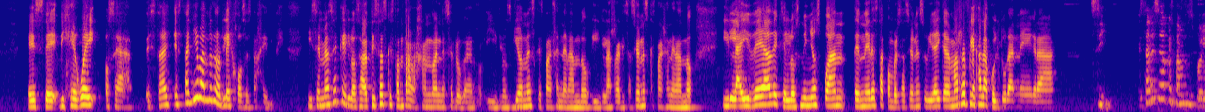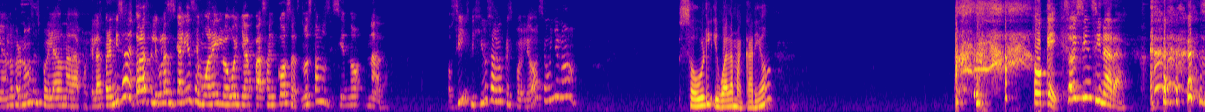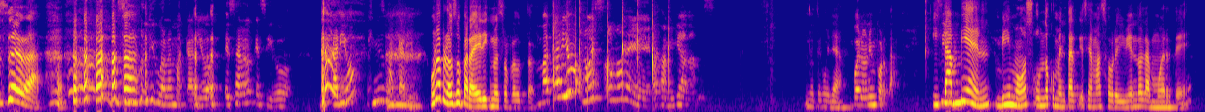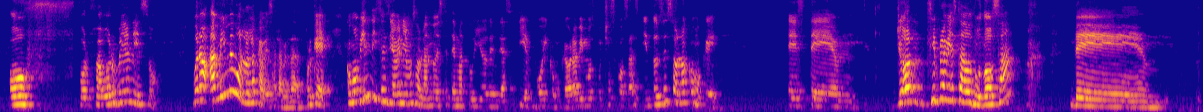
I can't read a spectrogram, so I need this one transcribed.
este, dije, güey, o sea, está, está llevándolo lejos esta gente. Y se me hace que los artistas que están trabajando en ese lugar y los guiones que están generando y las realizaciones que están generando y la idea de que los niños puedan tener esta conversación en su vida y que además refleja la cultura negra. sí. Están diciendo que estamos spoileando, pero no hemos spoileado nada, porque la premisa de todas las películas es que alguien se muere y luego ya pasan cosas. No estamos diciendo nada. ¿O sí? ¿Dijimos algo que spoileó? Según yo no. Soul igual a Macario. Ok, Soy Cincinara. Seba. Soul igual a Macario. Es algo que sigo. ¿Macario? ¿Quién es Macario? Un aplauso para Eric, nuestro productor. Macario no es uno de la familia Adams. No tengo idea. Bueno, no importa. Y Sí. también vimos un documental que se llama Sobreviviendo a la muerte. Uf, por favor, vean eso. Bueno, a mí me voló la cabeza, la verdad, porque como bien dices, ya veníamos hablando de este tema tuyo desde hace tiempo y como que ahora vimos muchas cosas y entonces solo como que, este, yo siempre había estado dudosa de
